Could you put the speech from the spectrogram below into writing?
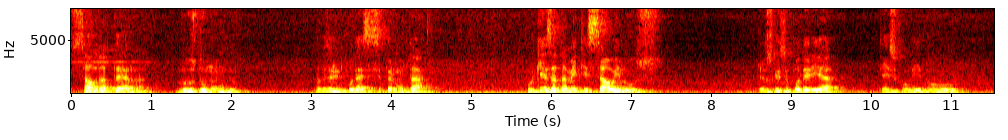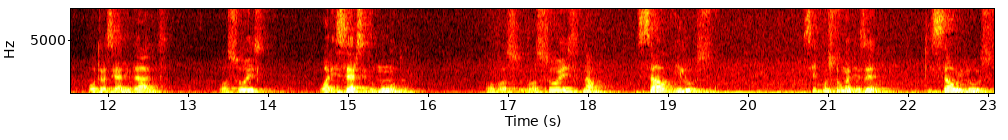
sal da terra, luz do mundo. talvez a gente pudesse se perguntar por que exatamente sal e luz? Jesus Cristo poderia ter escolhido outras realidades. Vós sois o alicerce do mundo, ou vós, vós sois. Não, sal e luz. Se costuma dizer que sal e luz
